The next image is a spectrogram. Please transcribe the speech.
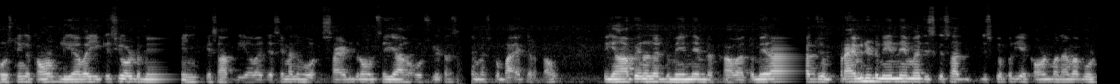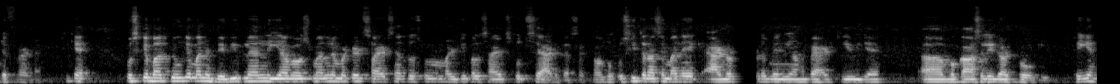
होस्टिंग अकाउंट लिया हुआ ये किसी और डोमेन के साथ लिया हुआ है। जैसे मैंने साइड ग्राउंड से या होस्टेटर से मैं इसको बाय करता हूँ तो यहाँ पे इन्होंने डोमेन नेम रखा हुआ है। तो मेरा जो प्राइमरी डोमेन नेम है, जिसके साथ, जिसके ऊपर ये अकाउंट बना हुआ है, वो डिफरेंट है, ठीक है? उसके बाद क्योंकि मैंने बेबी प्लान लिया हुआ उसमें अनलिमिटेड साइट्स हैं तो उसमें मैं मल्टीपल साइट्स खुद से ऐड कर सकता हूँ। तो उसी तरह से मैंने एक एड ऑन डोमेन यहाँ पे ऐड की हुई है वकासली डॉट प्रो की, ठीक है?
